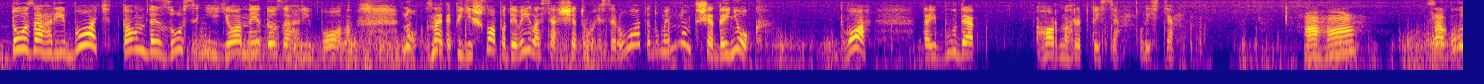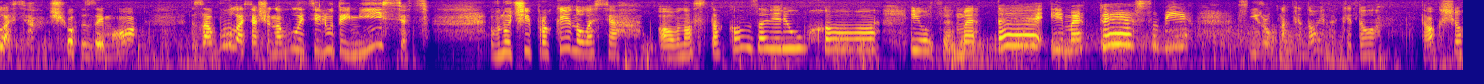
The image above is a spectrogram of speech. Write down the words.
дозагрібать там, де з осені я не дозагрібала. Ну, знаєте, підійшла, подивилася, ще трохи сирувати. Думаю, ну ще деньок, два, та й буде гарно гребтися листя. Ага, забулася, що зима. Забулася, що на вулиці лютий місяць. Вночі прокинулася, а в нас така завірюха. І оце мете і мете собі. Сніжок накидає, накидає. Так що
